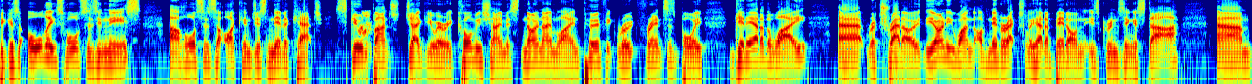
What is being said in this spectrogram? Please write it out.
Because all these horses in this are horses that I can just never catch. Skilled Bunch, Jaguary, Call Me Seamus, No Name Lane, Perfect Route, Francis Boy, Get Out of the Way, uh, Retrato. The only one I've never actually had a bet on is Grinzinger Star. Um,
